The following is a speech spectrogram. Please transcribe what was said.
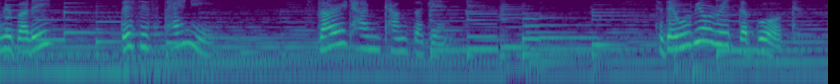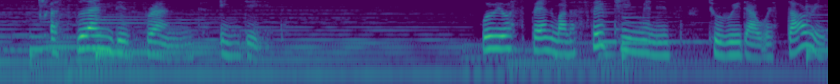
everybody. This is Penny. Story time comes again. Today we will read the book A Splendid Friend Indeed. We will spend about 15 minutes to read our story.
